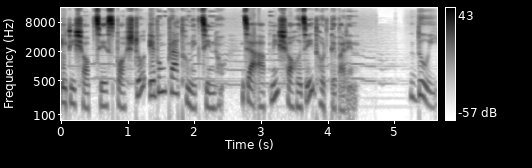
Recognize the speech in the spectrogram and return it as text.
এটি সবচেয়ে স্পষ্ট এবং প্রাথমিক চিহ্ন, যা আপনি সহজেই ধরতে পারেন। দুই,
